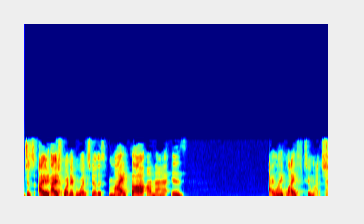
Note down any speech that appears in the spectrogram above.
just I I just want everyone to know this. My thought on that is I like life too much.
